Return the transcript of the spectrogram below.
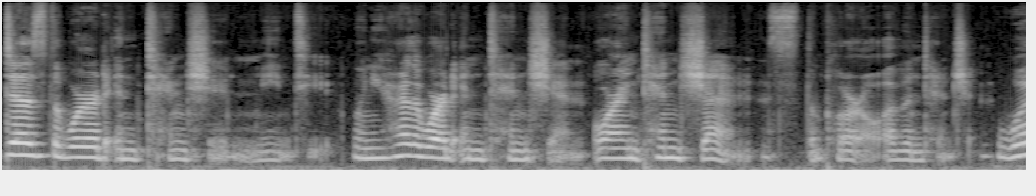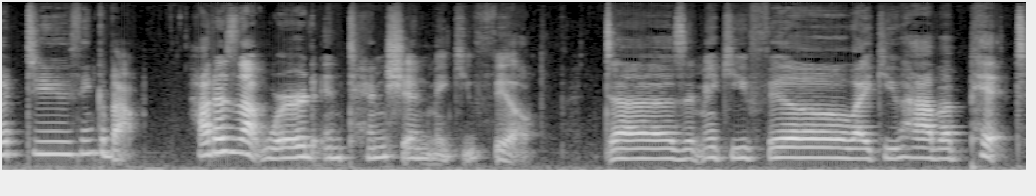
does the word intention mean to you? When you hear the word intention or intentions, the plural of intention, what do you think about? How does that word intention make you feel? Does it make you feel like you have a pit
